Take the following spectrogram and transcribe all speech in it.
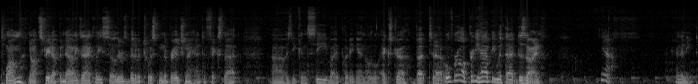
plumb, not straight up and down exactly. So there was a bit of a twist in the bridge and I had to fix that. Uh, as you can see by putting in a little extra, but uh, overall pretty happy with that design. Yeah, kind of neat.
